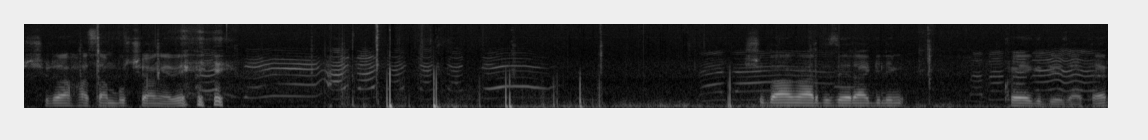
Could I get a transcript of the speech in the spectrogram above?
Şura Hasan Burçak'ın evi. Şu dağın ardı Zeragil'in koya gidiyor zaten.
